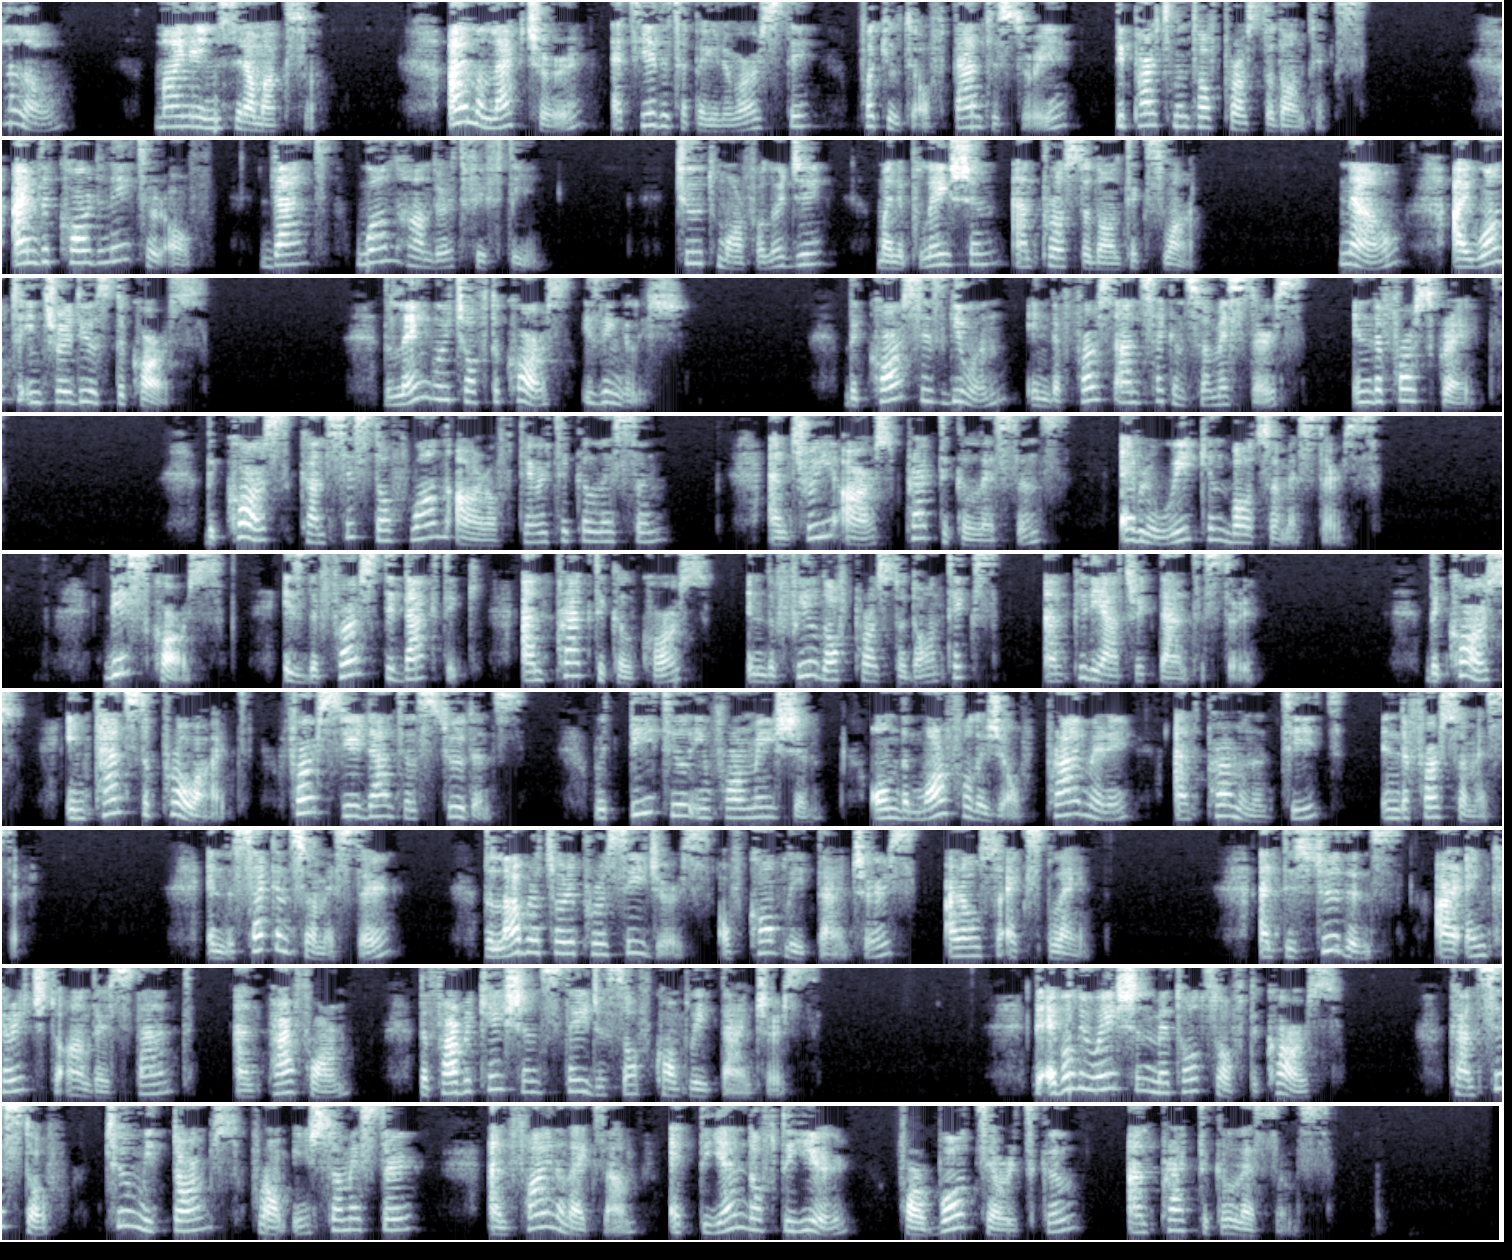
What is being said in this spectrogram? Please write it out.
Hello, my name is İrem Aksu. I'm a lecturer at Yeditepe University, Faculty of Dentistry, Department of Prosthodontics. I'm the coordinator of Dent 115, Tooth Morphology, Manipulation and Prosthodontics 1. Now, I want to introduce the course. The language of the course is English. The course is given in the first and second semesters in the first grade. The course consists of one hour of theoretical lesson and three hours practical lessons every week in both semesters. This course is the first didactic and practical course in the field of prosthodontics and pediatric dentistry. The course intends to provide first-year dental students with detailed information on the morphology of primary and permanent teeth in the first semester. In the second semester, the laboratory procedures of complete dentures are also explained, and the students are encouraged to understand and perform the fabrication stages of complete dentures. The evaluation methods of the course consist of two midterms from each semester and final exam at the end of the year for both theoretical and practical lessons.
